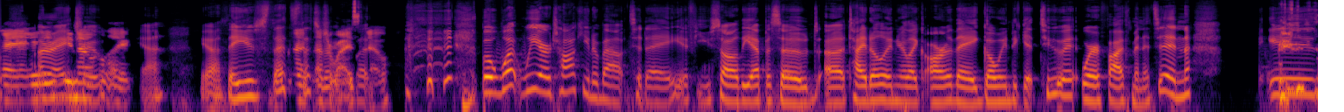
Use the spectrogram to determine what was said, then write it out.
buffet. All right, you know, true. like Yeah, they use that's, but that's true, otherwise but- no. but what we are talking about today, if you saw the episode uh, title and you're like, are they going to get to it? We're five minutes in. Is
